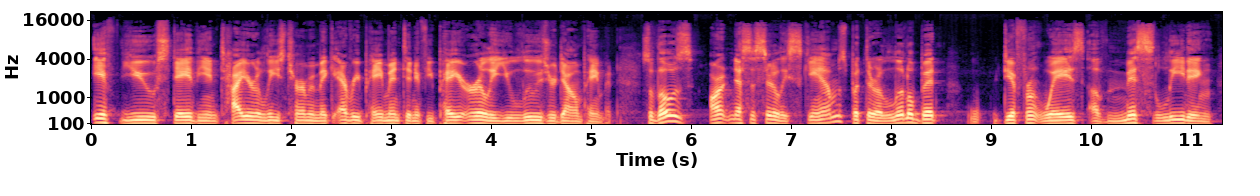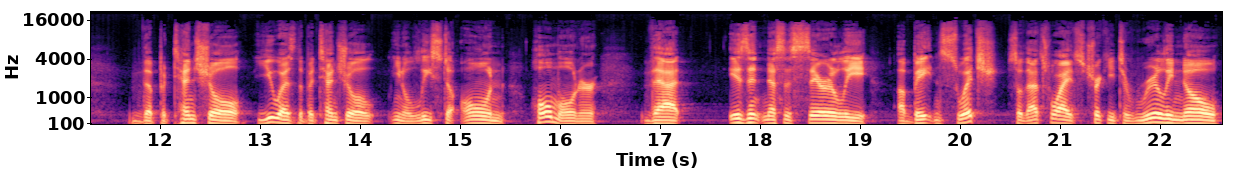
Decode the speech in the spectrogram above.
if you stay the entire lease term and make every payment. And if you pay early, you lose your down payment. So those aren't necessarily scams, but they're a little bit different ways of misleading the potential you as the potential you know lease to own homeowner that isn't necessarily a bait and switch so that's why it's tricky to really know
